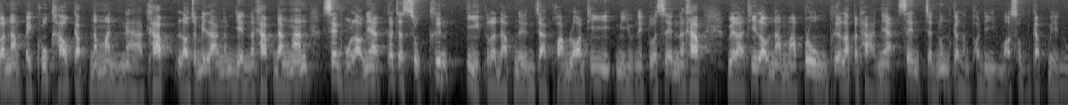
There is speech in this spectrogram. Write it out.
ก็นำไปคลุกเคล้ากับน้ำมันงาครับเราจะไม่ล้างน้ำเย็นนะครับ ดังนั้นเส้นของเราเนี่ยก็จะสุกขึ้นอีกระดับหนึ่งจากความร้อนที่มีอยู่ในตัวเส้นนะครับ เวลาที่เรานำมาปรุงเพื่อรับประทานเนี่ยเส้นจะนุ่มกำลังพอดีเหมาะสมกับเมนู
